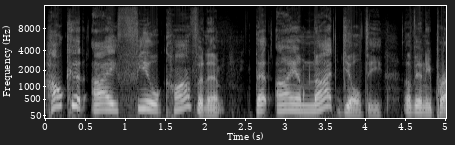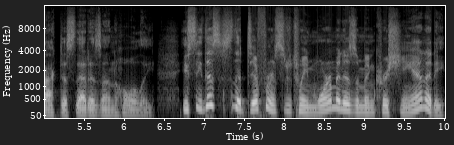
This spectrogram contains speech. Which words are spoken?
how could I feel confident that I am not guilty of any practice that is unholy? You see, this is the difference between Mormonism and Christianity.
